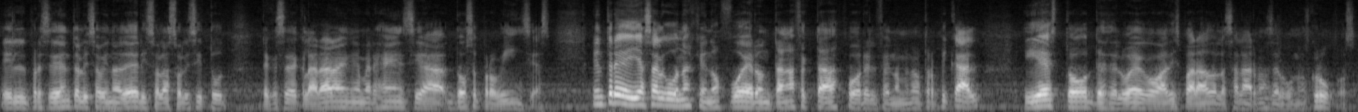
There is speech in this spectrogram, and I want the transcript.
el presidente Luis Abinader hizo la solicitud de que se declararan en emergencia 12 provincias, entre ellas algunas que no fueron tan afectadas por el fenómeno tropical, y esto desde luego ha disparado las alarmas de algunos grupos,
